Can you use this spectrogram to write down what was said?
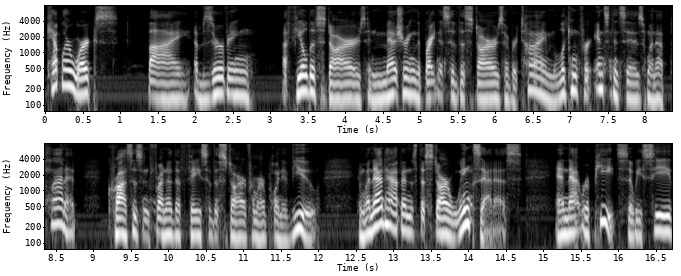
Kepler works by observing a field of stars and measuring the brightness of the stars over time, looking for instances when a planet crosses in front of the face of the star from our point of view. And when that happens, the star winks at us, and that repeats. So we see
